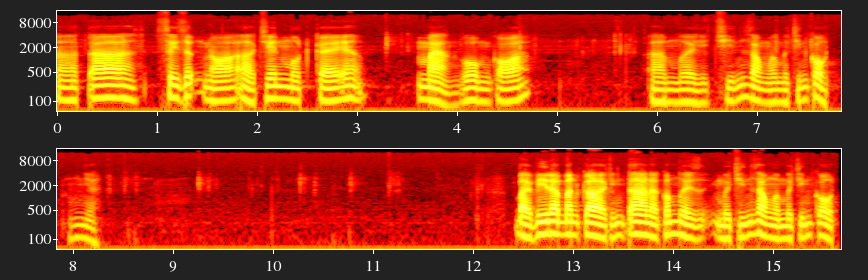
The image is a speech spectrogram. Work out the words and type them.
À, ta xây dựng nó ở trên một cái mảng gồm có ờ, à, 19 dòng và 19 cột đúng không nhỉ? Bởi vì là bàn cờ chúng ta là có 10, 19 dòng và 19 cột.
